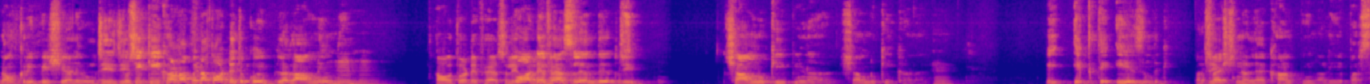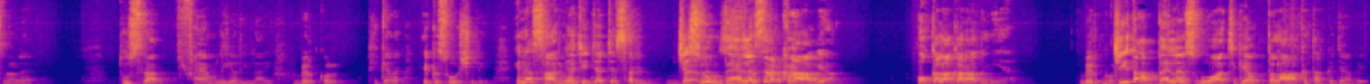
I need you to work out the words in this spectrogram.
ਨੌਕਰੀ ਪੇਸ਼ੇ ਵਾਲੇ ਹੋ ਜੀ, ਗਏ ਤੁਸੀਂ ਕੀ ਖਾਣਾ ਪੀਣਾ ਤੁਹਾਡੇ ਤੇ ਕੋਈ ਲਗਾਮ ਨਹੀਂ ਹੁੰਦੀ। ਹੂੰ ਹੂੰ। ਆਓ ਤੁਹਾਡੇ ਫੈਸਲੇ ਤੁਹਾਡੇ ਫੈਸਲੇ ਹੁੰਦੇ ਆ ਤੁਸੀਂ। ਸ਼ਾਮ ਨੂੰ ਕੀ ਪੀਣਾ ਸ਼ਾਮ ਨੂੰ ਕੀ ਖਾਣਾ ਹੂੰ। ਵੀ ਇੱਕ ਤੇ ਇਹ ਜ਼ਿੰਦਗੀ ਪ੍ਰੋਫੈਸ਼ਨਲ ਹੈ ਖਾਣ ਪੀਣ ਵਾਲੀ ਹੈ ਪਰਸਨਲ ਹੈ। ਦੂਸਰਾ ਫੈਮਿਲੀ ਵਾਲੀ ਲਾਈਫ ਬਿਲਕੁਲ। ਠੀਕ ਹੈ ਨਾ ਇੱਕ ਸੋਸ਼ਲੀ ਇਹਨਾਂ ਸਾਰੀਆਂ ਚੀਜ਼ਾਂ 'ਚ ਸਰ ਜਿਸ ਨੂੰ ਬੈਲੈਂਸ ਰੱਖਣਾ ਆ ਗਿਆ ਉਹ ਕਲਾਕਾਰ ਆਦਮੀ ਹੈ। ਬਿਲਕੁਲ। ਜਿਹਦਾ ਬੈਲੈਂਸ ਗਵਾਚ ਗਿਆ ਉਹ ਤਲਾਕ ਤੱਕ ਜਾਵੇ।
